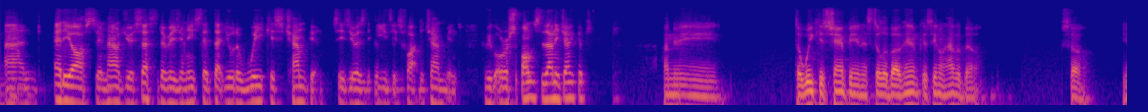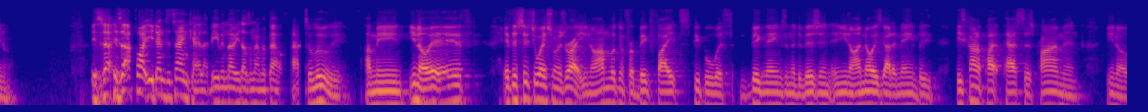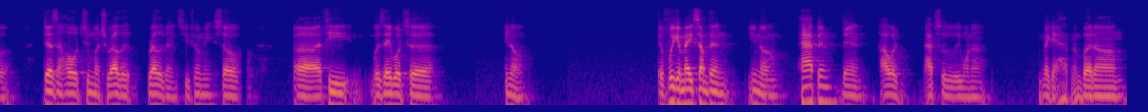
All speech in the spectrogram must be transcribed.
mm-hmm. and Eddie asked him, "How do you assess the division?" He said that you're the weakest champion. Sees you as the easiest fight the champions. Have you got a response to Danny Jacobs? I mean, the weakest champion is still above him because he don't have a belt. So, you know. Is that is that a fight you'd entertain, Caleb, even though he doesn't have a belt? Absolutely. I mean, you know, if if the situation was right, you know, I'm looking for big fights, people with big names in the division, and you know, I know he's got a name, but he's kind of past his prime, and you know, doesn't hold too much rele- relevance. You feel me? So, uh, if he was able to, you know, if we can make something, you know, happen, then I would absolutely want to make it happen. But um,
